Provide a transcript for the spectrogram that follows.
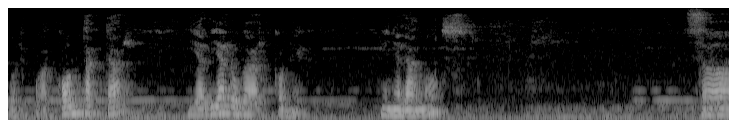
cuerpo, a contactar y a dialogar con él. Inhalamos. Nuevamente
